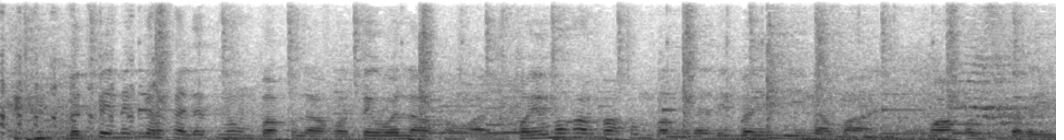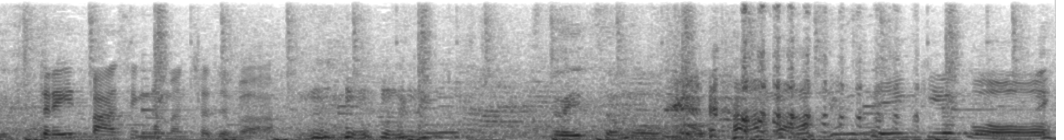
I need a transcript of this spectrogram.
Ba't pinagkakalat mong bakla ko? Te, wala akong ano. Kuya, mukha ba akong bakla? Di ba hindi naman? Mukha akong straight. Straight passing naman siya, di ba? Straight sa mumo. Thank you po.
